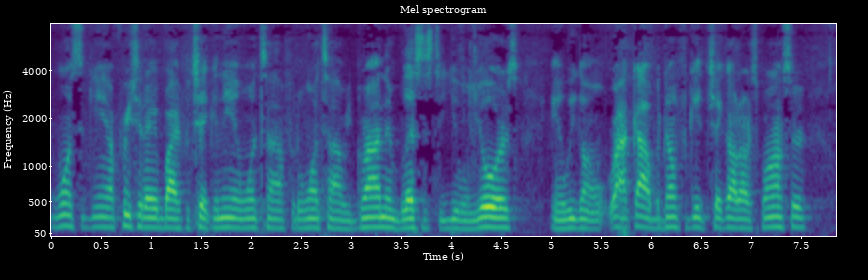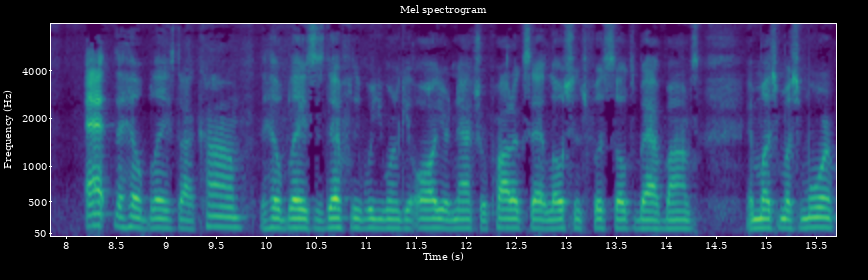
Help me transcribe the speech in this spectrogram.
Once again, I appreciate everybody for checking in one time for the one time we grinding. Blessings to you and yours. And we gonna rock out. But don't forget to check out our sponsor at thehealthblaze.com. The Health Blaze is definitely where you want to get all your natural products at lotions, foot soaks, bath bombs, and much, much more.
